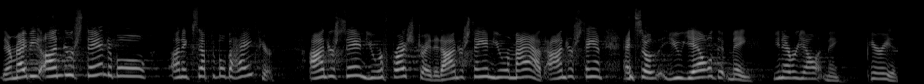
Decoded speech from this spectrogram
there may be understandable, unacceptable behavior. I understand you were frustrated. I understand you were mad. I understand. And so you yelled at me. You never yell at me, period.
